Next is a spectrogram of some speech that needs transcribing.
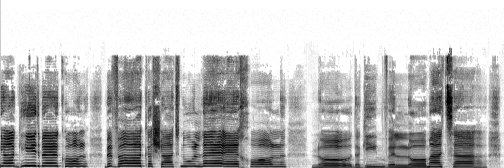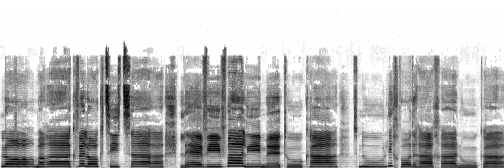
יגיד בקול, בבקשה תנו לאכול. לא דגים ולא מצה, לא מרק ולא קציצה, לביבה לי מתוקה, תנו לכבוד החנוכה.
